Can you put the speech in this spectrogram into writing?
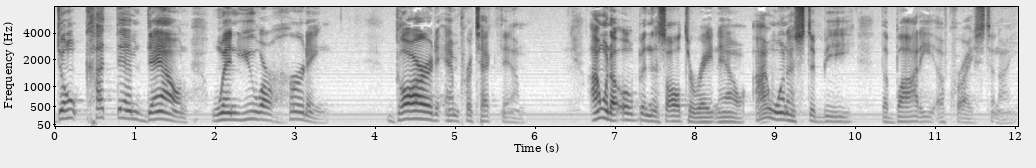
Don't cut them down when you are hurting. Guard and protect them. I want to open this altar right now. I want us to be the body of Christ tonight.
